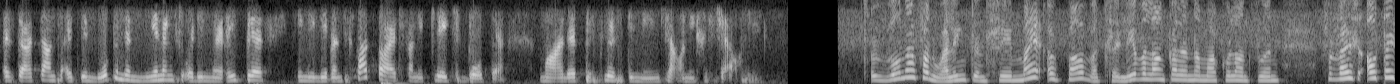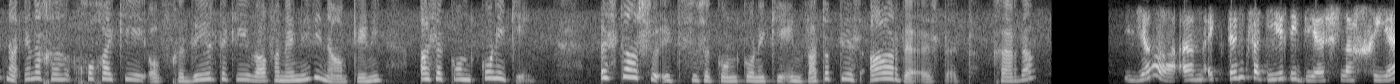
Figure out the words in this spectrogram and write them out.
is daar tans uiteenlopende menings oor die meriete en die lewensvatbaarheid van die kletsbotte, maar dit beslis die mense aan die gesels. Wilna van Wellington sê my oupa wat sy lewe lank al in Namakoland woon, verwys altyd na enige goggetjie of gediertetjie waarvan hy nie die naam ken nie as 'n konkonnetjie. Is daar so iets soos 'n konkonnetjie en wat op dese aarde is dit? Gerda? Ja, um, ek dink wat hierdie deurslag gee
